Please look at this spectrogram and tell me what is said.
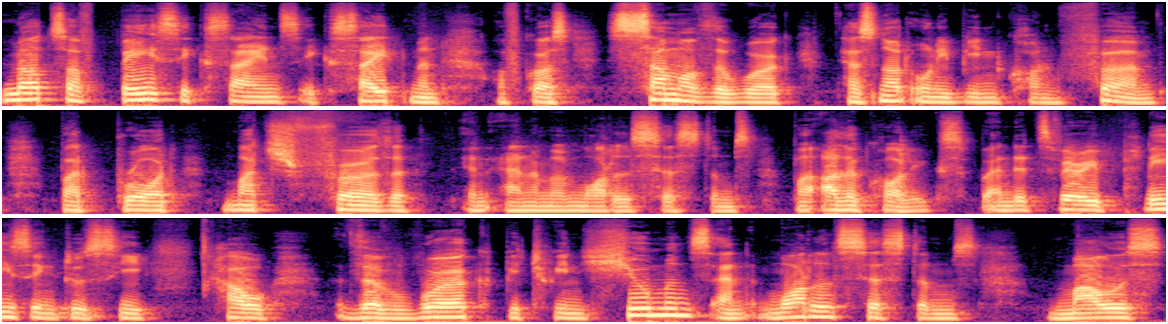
lots of basic science excitement. Of course, some of the work has not only been confirmed, but brought much further in animal model systems by other colleagues. And it's very pleasing to see how the work between humans and model systems, mouse,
